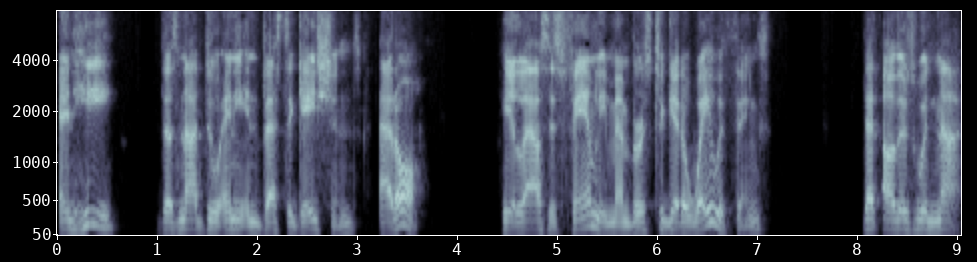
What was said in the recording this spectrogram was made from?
and he does not do any investigations at all? He allows his family members to get away with things that others would not.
